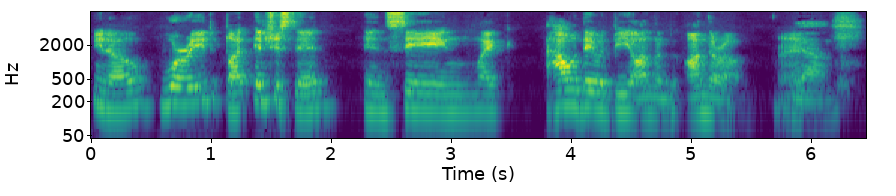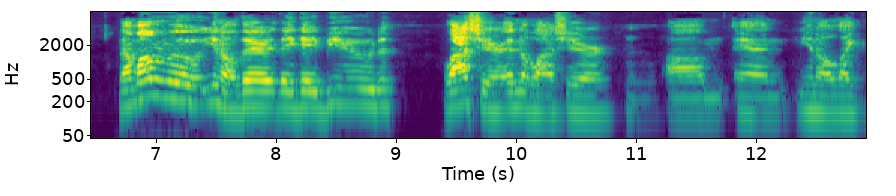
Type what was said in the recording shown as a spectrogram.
you know, worried but interested in seeing like how they would be on them on their own. Right? Yeah. Now, Mamamoo, you know, they they debuted last year, end of last year, Mhm. um, and you know, like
